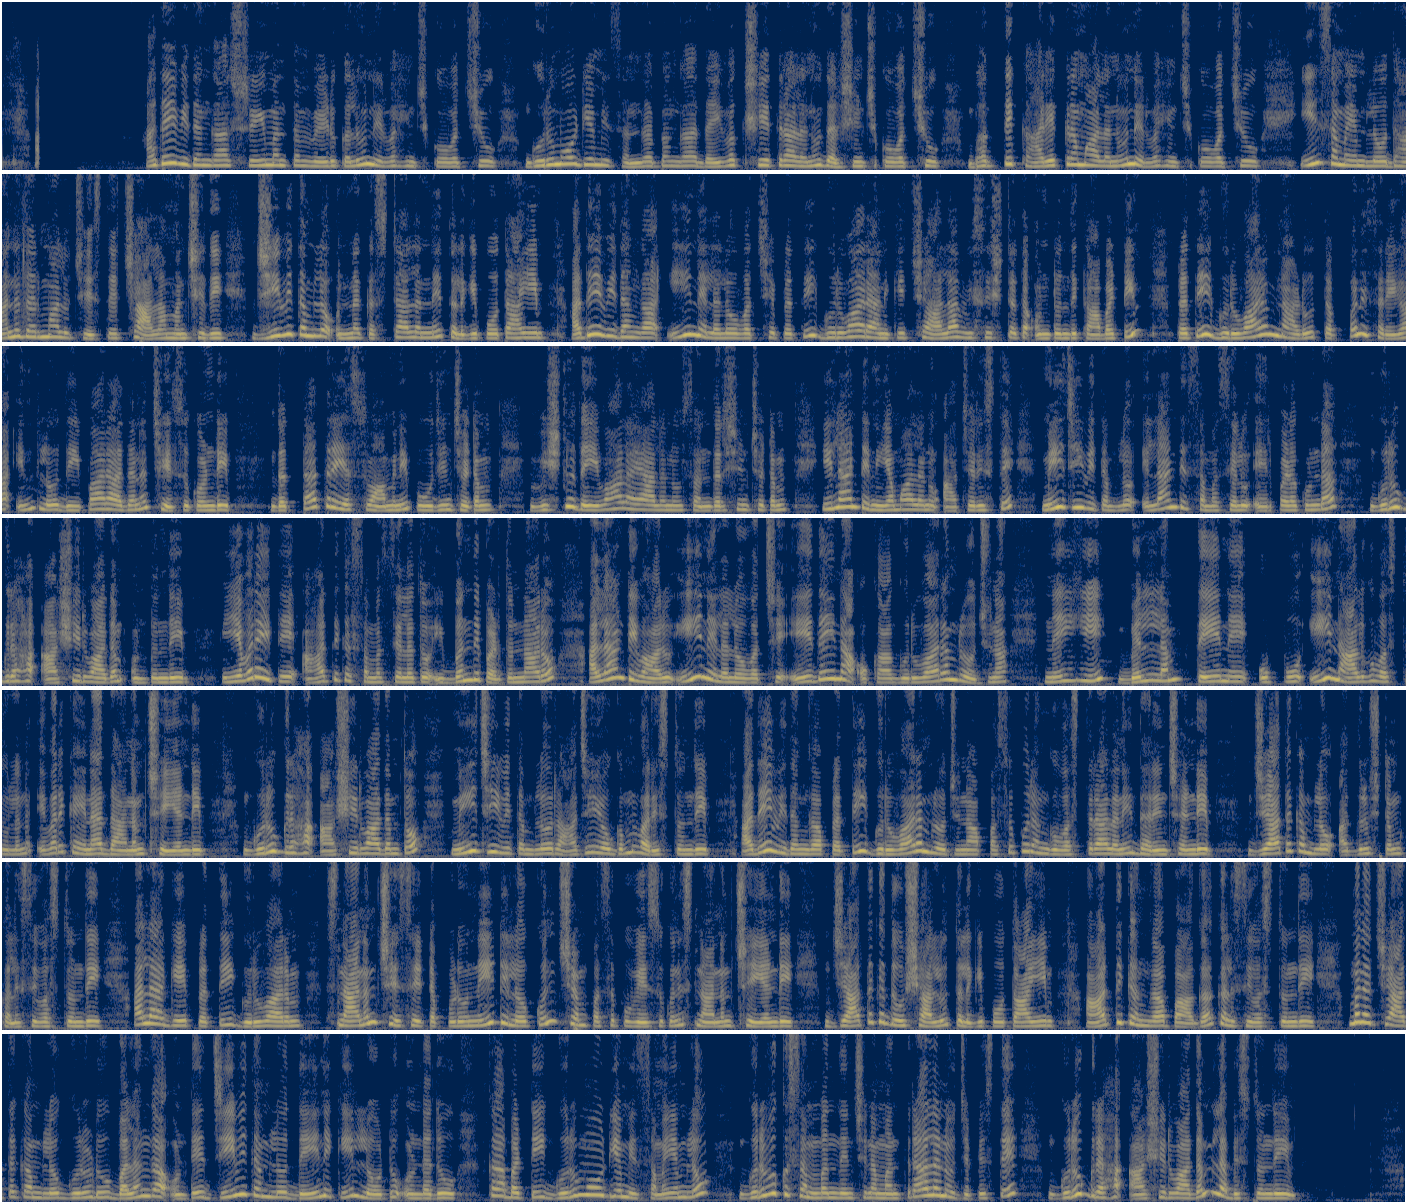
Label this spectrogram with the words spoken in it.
అదేవిధంగా శ్రీమంతం వేడుకలు నిర్వహించుకోవచ్చు. గురుమౌఢ్యమి సందర్భంగా దైవక్షేత్రాలను దర్శించుకోవచ్చు. భక్తి కార్యక్రమాలను నిర్వహించుకోవచ్చు. ఈ సమయంలో దాన ధర్మాలు చేస్తే చాలా మంచిది. జీవితంలో ఉన్న కష్టాలన్నీ తొలగిపోతాయి. అదేవిధంగా ఈ నెలలో వచ్చే ప్రతి గురువారానికి చాలా విశిష్టత ఉంటుంది కాబట్టి ప్రతి గురువారం నాడు తప్పనిసరిగా ఇంట్లో దీపారాధన చేసుకోండి. దత్తాత్రేయ స్వామిని పూజించటం విష్ణు దేవాలయాలను సందర్శించటం ఇలాంటి నియమాలను ఆచరిస్తే మీ జీవితంలో ఎలాంటి సమస్యలు ఏర్పడకుండా గురుగ్రహ ఆశీర్వాదం ఉంటుంది. ఎవరైతే ఆర్థిక సమస్యలతో ఇబ్బంది పడుతున్నారో అలాంటి వారు ఈ నెలలో వచ్చే ఏదైనా ఒక గురువారం రోజున నెయ్యి బెల్లం తేనె ఉప్పు ఈ నాలుగు వస్తువులను ఎవరికైనా దానం చేయండి. గురుగ్రహ ఆశీర్వాదంతో మీ జీవితంలో రాజయోగం వరిస్తుంది. అదేవిధంగా ప్రతి గురువారం రోజున పసుపు రంగు వస్త్రాలని ధరించండి. జాతకంలో అదృష్టం కలిసి వస్తుంది. అలాగే ప్రతి గురువారం స్నానం చేసేటప్పుడు నీటిలో కొంచెం పసుపు వేసుకుని స్నానం చేయండి. జాతక దోషాలు తొలగిపోతాయి. ఆర్థికంగా బాగా కలిసి వస్తుంది. మన జాతకంలో గురుడు బలంగా ఉంటే జీవితంలో దేనికి లోటు ఉండదు. కాబట్టి గురుమౌఢ్యమి సమయంలో గురువుకు సంబంధించిన మంత్రాలను జపిస్తే గురుగ్రహ ఆశీర్వాదం లభిస్తుంది.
